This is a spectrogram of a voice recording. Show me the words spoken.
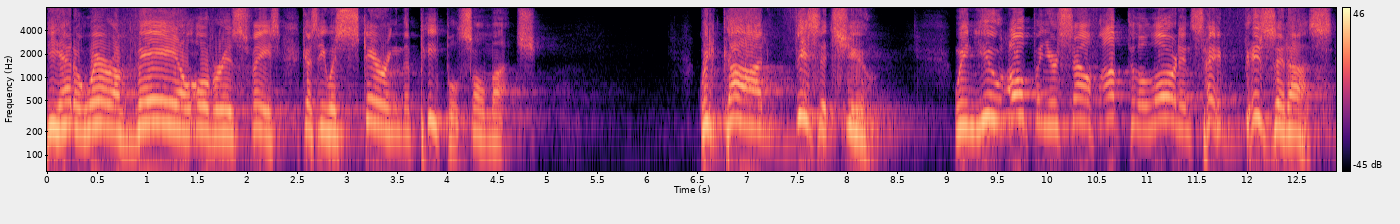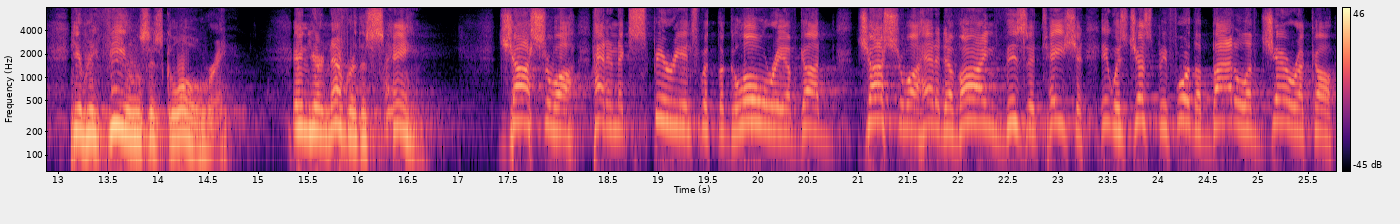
he had to wear a veil over his face because he was scaring the people so much. When God visits you, when you open yourself up to the Lord and say, Visit us, He reveals His glory. And you're never the same. Joshua had an experience with the glory of God. Joshua had a divine visitation. It was just before the battle of Jericho.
